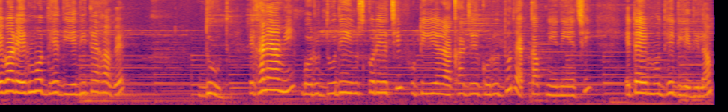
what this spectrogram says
এবার এর মধ্যে দিয়ে দিতে হবে দুধ। এখানে আমি গরুর দুধই ইউজ করিয়েছি ফুটিয়ে রাখা যে গরুর দুধ এক কাপ নিয়ে নিয়েছি, এটা এর মধ্যে দিয়ে দিলাম।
